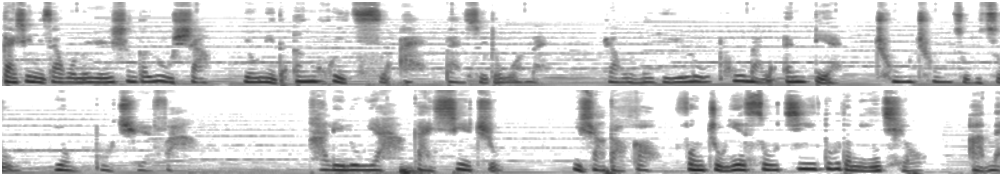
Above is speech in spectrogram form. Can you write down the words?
感谢你在我们人生的路上，有你的恩惠慈爱伴随着我们。让我们一路铺满了恩典，充充足足，永不缺乏。哈利路亚，感谢主！以上祷告奉主耶稣基督的名求，阿门。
